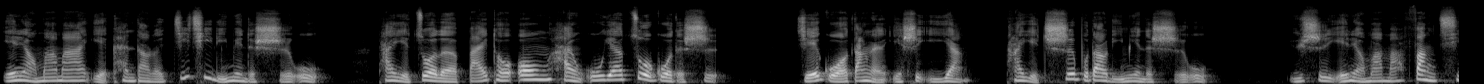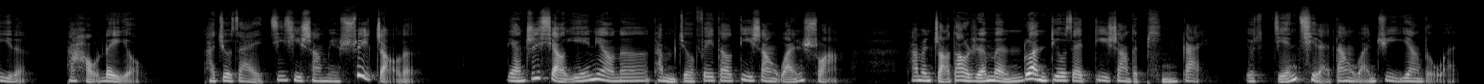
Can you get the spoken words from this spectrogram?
野鸟妈妈也看到了机器里面的食物，它也做了白头翁和乌鸦做过的事。结果当然也是一样，它也吃不到里面的食物。于是野鸟妈妈放弃了，它好累哦，它就在机器上面睡着了。两只小野鸟呢，它们就飞到地上玩耍。他们找到人们乱丢在地上的瓶盖，又捡起来当玩具一样的玩。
